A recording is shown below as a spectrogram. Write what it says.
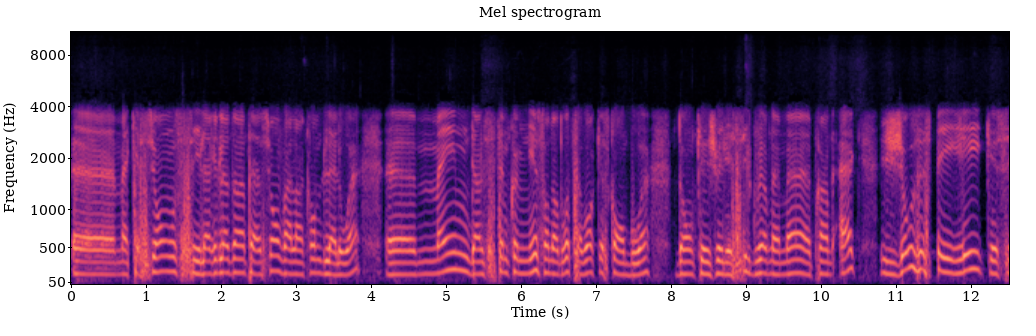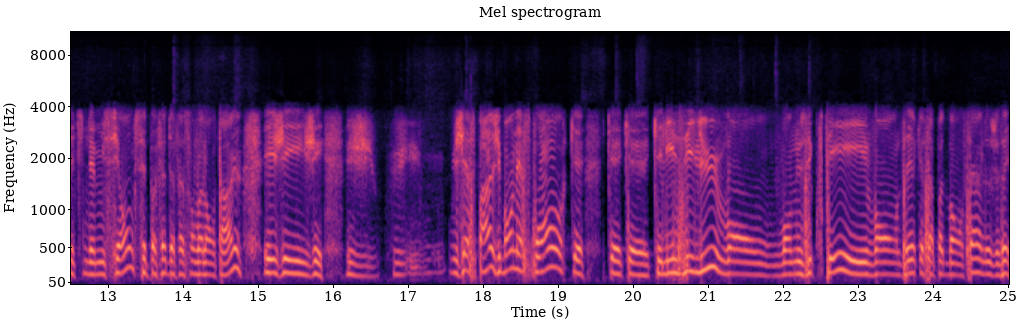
ma question, c'est la réglementation va à l'encontre de la loi. même dans le système communiste, on a le droit de savoir qu'est-ce qu'on boit. Donc, je vais laisser le gouvernement prendre J'ose espérer que c'est une mission, que c'est pas fait de façon volontaire. Et j'espère, j'ai bon espoir que, les élus vont, nous écouter et vont dire que ça n'a pas de bon sens. Je veux dire,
